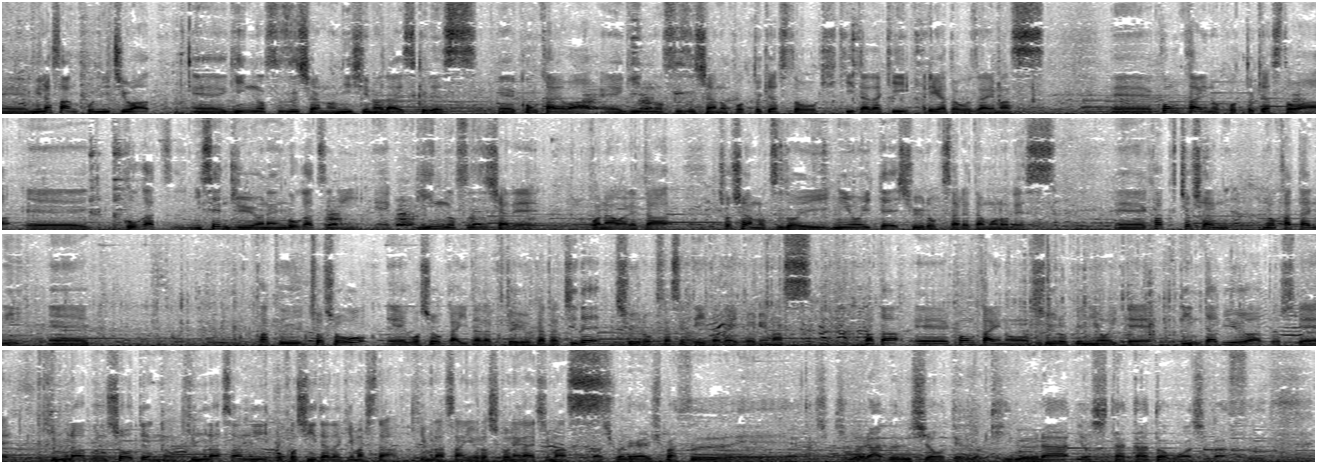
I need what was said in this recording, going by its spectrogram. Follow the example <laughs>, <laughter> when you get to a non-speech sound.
えー、皆さんこんにちは、えー、銀の鈴社の西野大輔です、えー、今回は、え銀の鈴社のポッドキャストをお聞きいただきありがとうございます、え今回のポッドキャストは、え5月2014年5月に、え銀の鈴社で行われた著者の集いにおいて収録されたものです、え各著者の方に、え各著書を、えご紹介いただくという形で収録させていただいております。また、え今回の収録においてインタビュアーとして木村文章店の木村さんにお越しいただきました。木村さんよろしくお願いします。よろしくお願いします、え、私木村文章店の木村義孝と申します、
